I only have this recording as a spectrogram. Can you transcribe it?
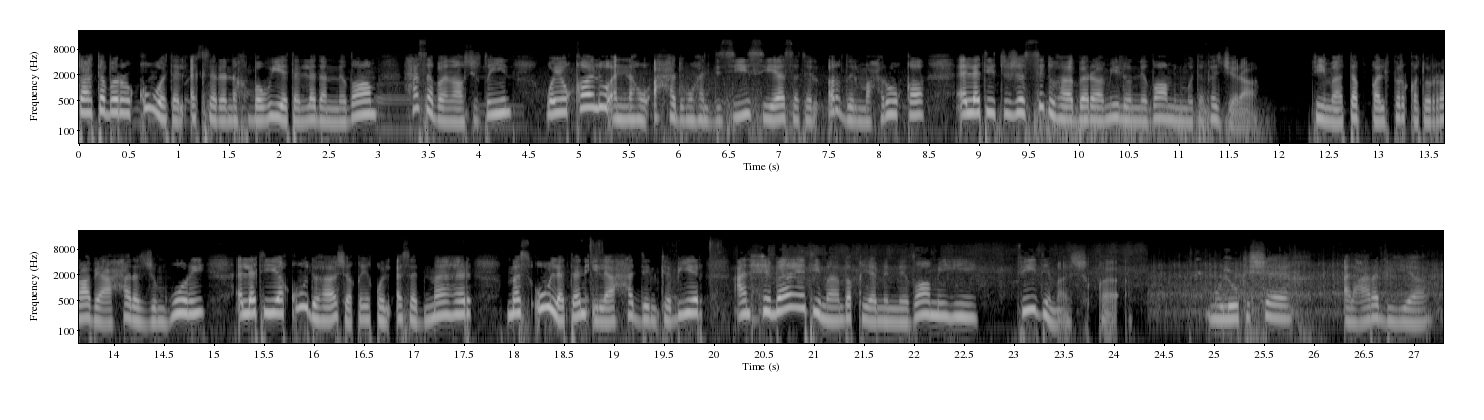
تعتبر القوة الأكثر نخبوية لدى النظام حسب ناشطين ويقال أنه أحد مهندسي سياسة الأرض المحروقة التي تجسدها براميل النظام المتفجرة. فيما تبقى الفرقة الرابعة حرس جمهوري التي يقودها شقيق الأسد ماهر مسؤولة إلى حد كبير عن حماية ما بقي من نظامه في دمشق. ملوك الشيخ العربية.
